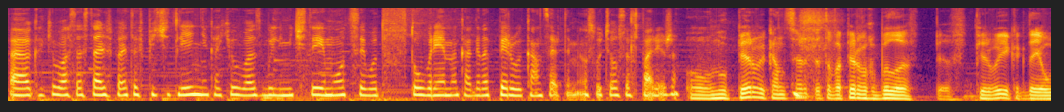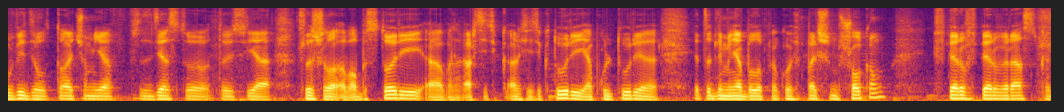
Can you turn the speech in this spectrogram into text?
э, какие у вас остались про это впечатления, какие у вас были мечты, эмоции вот в то время, когда первый концерт именно случился в Париже? О, ну, первый концерт, это, во-первых, было вп- впервые, когда я увидел то, о чем я с детства, то есть я слышал об, об истории, об архитек- архитектуре, об культуре. Это для меня было какой большим шоком в первый, в первый раз, как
